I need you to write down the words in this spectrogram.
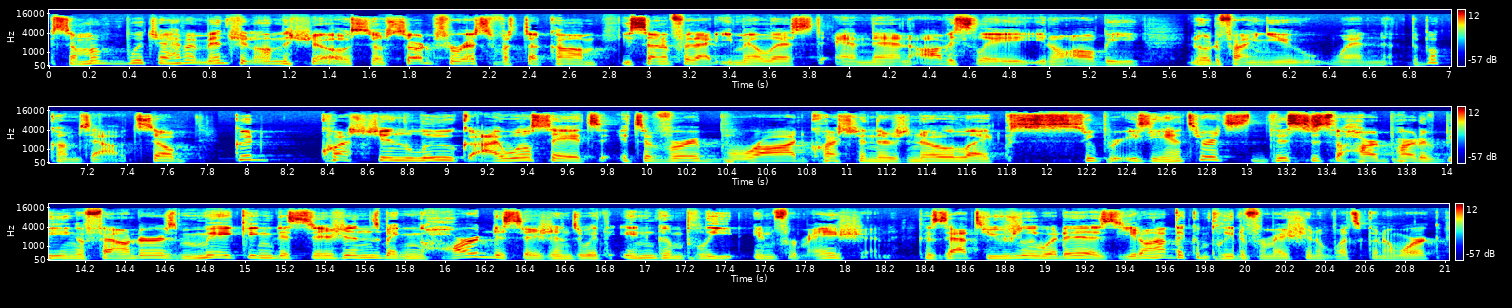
some of which I haven't mentioned on the show. So startupsforrestofus.com, you sign up for that email list, and then obviously, you know, I'll be notifying you when the book comes out. So good question, Luke. I will say it's it's a very broad question. There's no like super easy answer. It's this is the hard part of being a founder is making decisions, making hard decisions with incomplete information. Because that's usually what it is. You don't have the complete information of what's going to work.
